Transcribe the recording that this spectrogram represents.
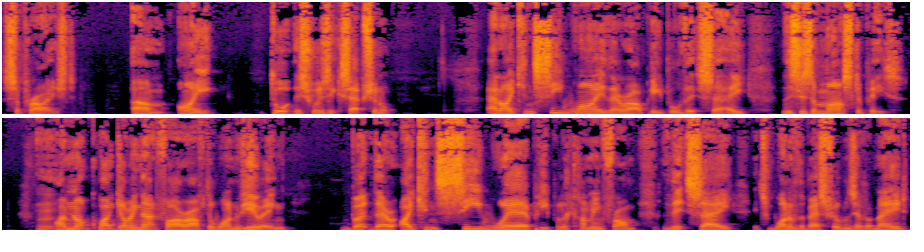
surprised. Um, I thought this was exceptional. And I can see why there are people that say this is a masterpiece. I'm not quite going that far after one viewing, but there I can see where people are coming from that say it's one of the best films ever made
